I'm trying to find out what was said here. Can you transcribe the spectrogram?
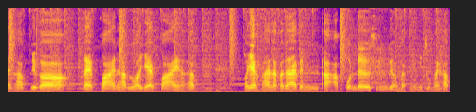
นะครับ แล้วก็แตกไฟล์นะครับ หรือว่าแยกไฟล์นะครับพอแยกไฟล์แล้วก็จะได้เป็นอ่าโฟลเดอร์สีเหลืองแบบนี้ถูกไหมครับ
